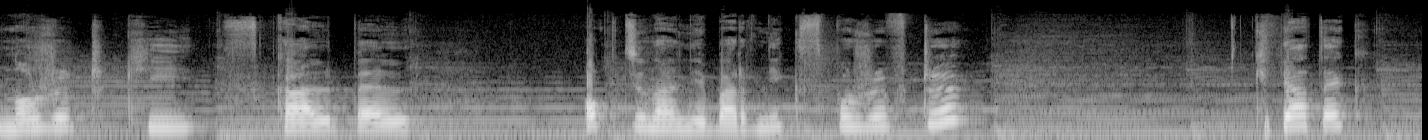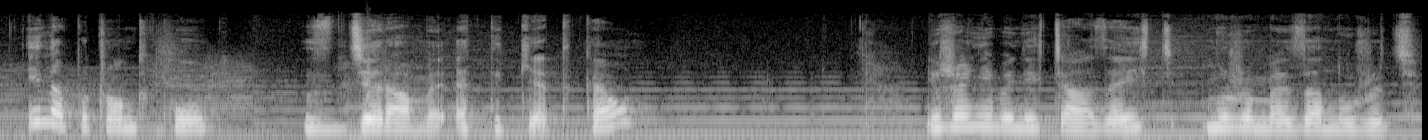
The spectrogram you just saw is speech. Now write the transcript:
nożyczki, skalpel, opcjonalnie barwnik spożywczy, kwiatek i na początku zdzieramy etykietkę. Jeżeli nie będzie chciała zejść, możemy zanurzyć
